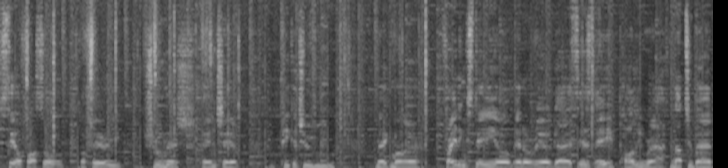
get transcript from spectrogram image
Sail Fossil, Clefairy, Shroomish, Pancham, Pikachu, Magmar, Fighting Stadium, and a rare guys is a Poliwrath. Not too bad.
